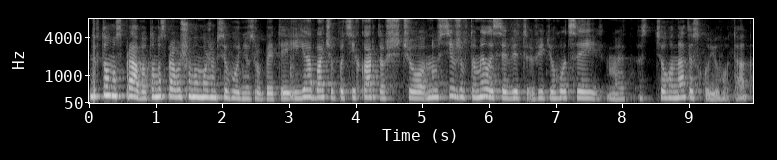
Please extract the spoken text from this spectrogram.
Не в тому справа, в тому справа, що ми можемо сьогодні зробити. І я бачу по цих картах, що ну, всі вже втомилися від, від його цей, цього натиску його, так?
